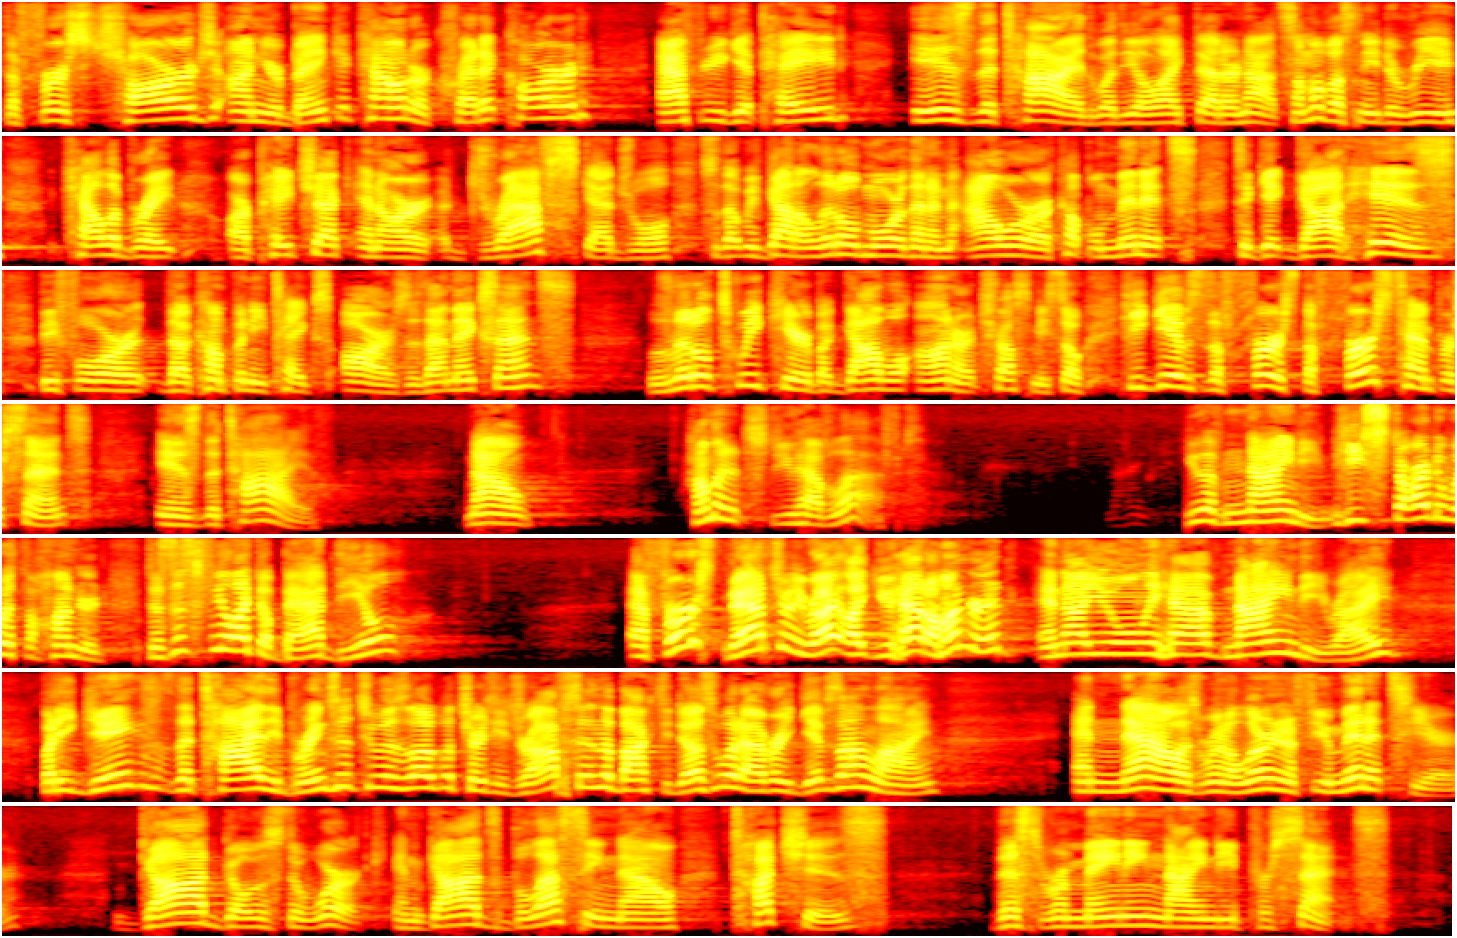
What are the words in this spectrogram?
The first charge on your bank account or credit card after you get paid is the tithe, whether you like that or not. Some of us need to recalibrate our paycheck and our draft schedule so that we've got a little more than an hour or a couple minutes to get God His before the company takes ours. Does that make sense? Little tweak here, but God will honor it, trust me. So He gives the first. The first 10% is the tithe. Now, how much do you have left? You have 90. He started with 100. Does this feel like a bad deal? At first, naturally, right? Like you had 100 and now you only have 90, right? But he gives the tithe, he brings it to his local church, he drops it in the box, he does whatever, he gives online. And now, as we're going to learn in a few minutes here, God goes to work. And God's blessing now touches this remaining 90%.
